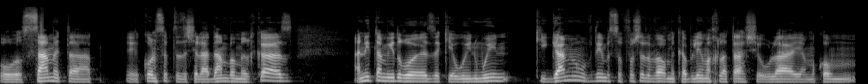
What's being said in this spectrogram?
או שם את הקונספט הזה של האדם במרכז, אני תמיד רואה את זה כווין ווין, כי גם אם עובדים בסופו של דבר מקבלים החלטה שאולי המקום,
